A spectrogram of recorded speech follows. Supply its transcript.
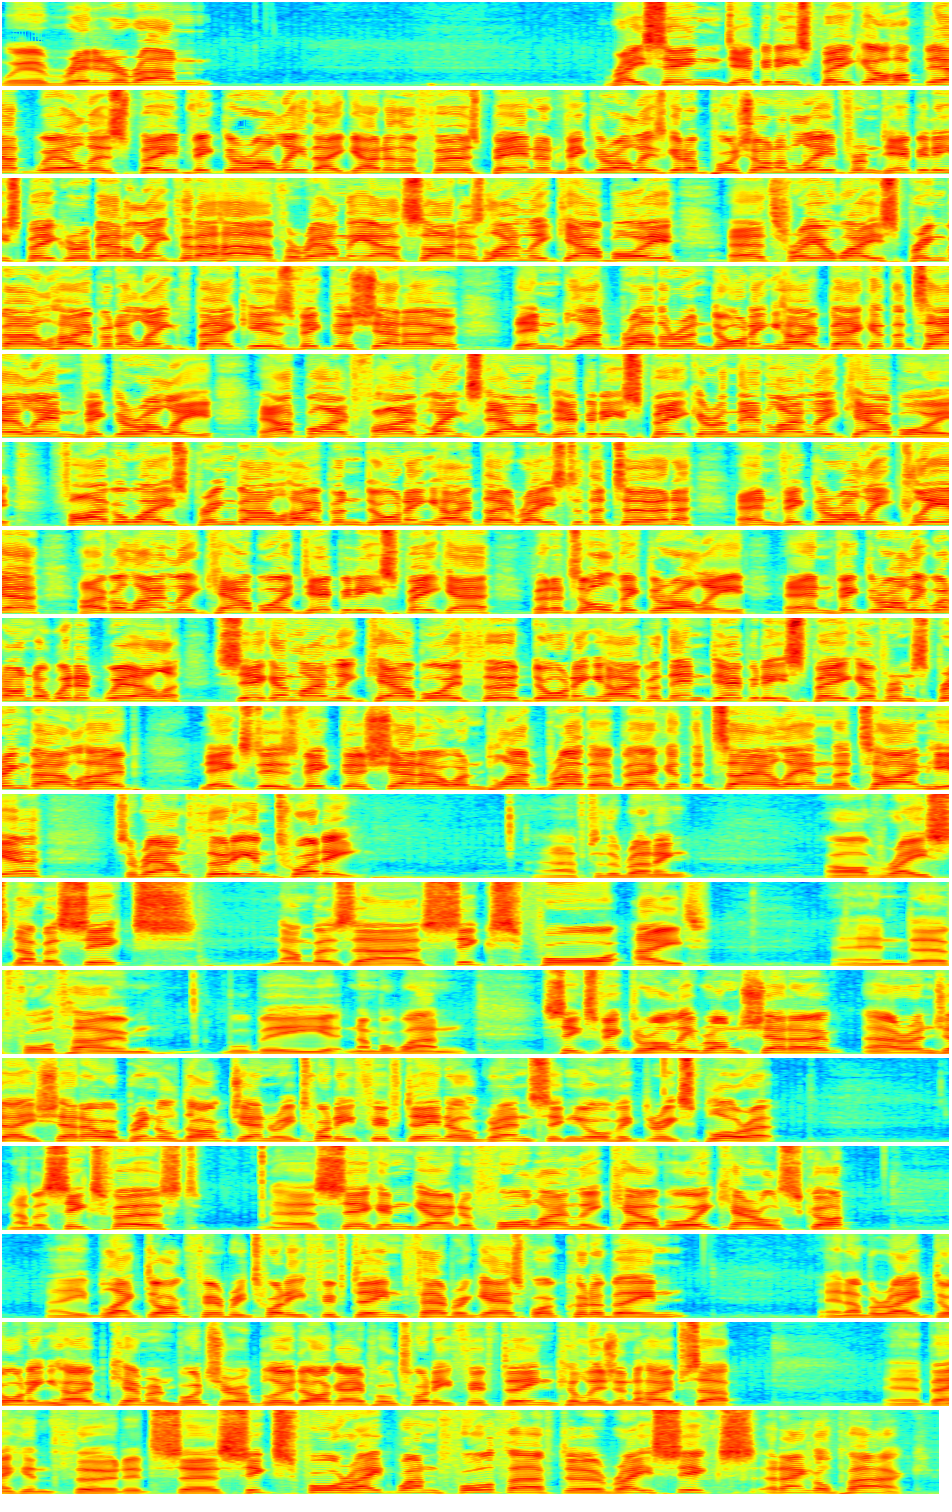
We're ready to run. Racing, Deputy Speaker hopped out well. There's speed. Victor Ollie. They go to the first bend, and Victor Ollie's going to push on and lead from Deputy Speaker about a length and a half. Around the outside is Lonely Cowboy. Uh, three away, Springvale Hope, and a length back is Victor Shadow. Then Blood Brother and Dawning Hope back at the tail end. Victor Ollie out by five lengths now on Deputy Speaker, and then Lonely Cowboy. Five away, Springvale Hope and Dawning Hope. They race to the turn, and Victor Ollie clear over Lonely Cowboy, Deputy Speaker, but it's all Victor Ollie, and Victor Ollie went on to win it well. Second, Lonely Cowboy. Third, Dawning Hope. And then Deputy Speaker from Springvale Hope. Next is Victor Shadow and Blood Brother back at the tail end. The time here, it's around 30 and 20 after the running of race number six. Numbers are six, four, eight, and uh, fourth home will be number one. Six, Victor Ollie, Ron Shadow, R&J Shadow, a Brindle Dog, January 2015, El Gran Senor, Victor Explorer. Number six first. Uh, second, going to Four Lonely Cowboy, Carol Scott. A Black Dog, February 2015, Fabregas, what could have been. And number eight, Dawning Hope, Cameron Butcher, a Blue Dog, April 2015, Collision Hopes up. Uh, back in third. It's uh, 6 4 8 1 fourth after race six at Angle Park.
